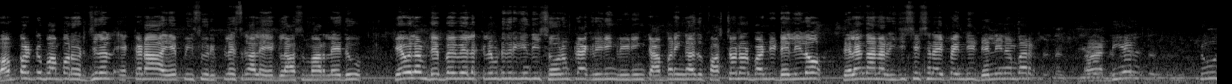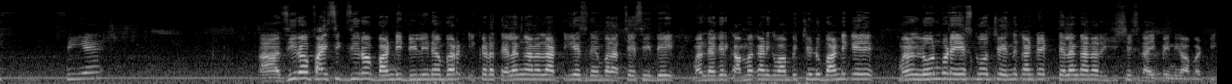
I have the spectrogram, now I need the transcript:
Bumper to bumper original. ఎక్కడ ఏ పీసు రిప్లేస్ కాలే ఏ గ్లాసు మారలేదు. కేవలం డెబ్బై వేల కిలోమీటర్ తిరిగింది. Showroom track reading reading tampering కాదు. ఫస్ట్ ఓనర్ బండి ఢిల్లీలో. తెలంగాణ రిజిస్ట్రేషన్ అయిపోయింది. Delhi number DL two CA zero five six zero బండి ఢిల్లీ నెంబర్. ఇక్కడ తెలంగాణలో టీఎస్ నెంబర్ వచ్చేసింది. మన దగ్గరికి అమ్మకానికి పంపించిండు. బండికి మనం లోన్ కూడా వేసుకోవచ్చు. ఎందుకంటే తెలంగాణ రిజిస్ట్రేషన్ అయిపోయింది కాబట్టి.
